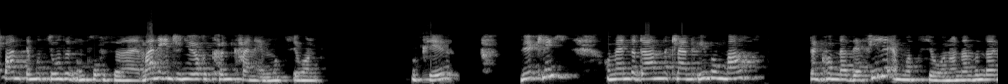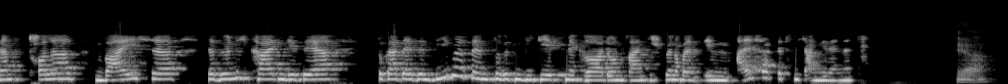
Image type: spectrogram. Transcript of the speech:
spannend, Emotionen sind unprofessionell. Meine Ingenieure können keine Emotionen. Okay, wirklich? Und wenn du dann eine kleine Übung machst, dann kommen da sehr viele Emotionen und dann sind da ganz tolle, weiche Persönlichkeiten, die sehr sogar sehr sensibel sind, zu wissen, wie geht es mir gerade und reinzuspüren, aber im Alltag wird es nicht angewendet. Ja.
